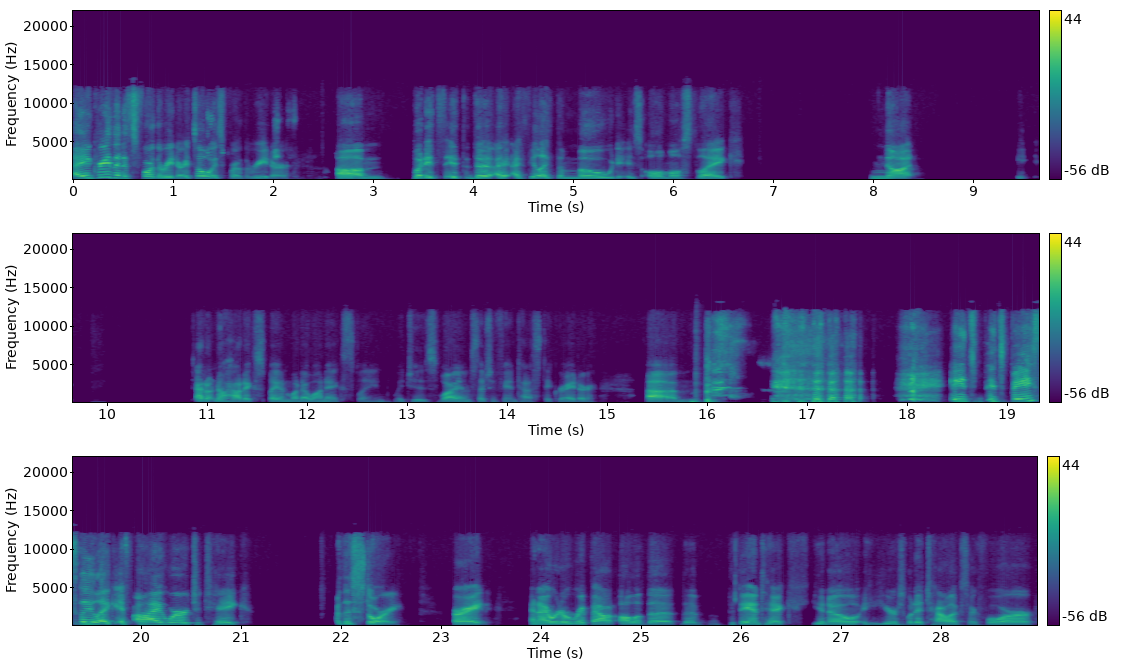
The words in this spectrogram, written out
agree that it's for the reader. It's always for the reader. Um, but it's it the I, I feel like the mode is almost like not I don't know how to explain what I want to explain, which is why I'm such a fantastic writer. Um, it's it's basically like if I were to take the story, all right, and I were to rip out all of the the pedantic, you know, here's what italics are for,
